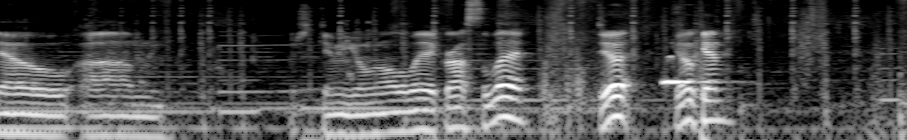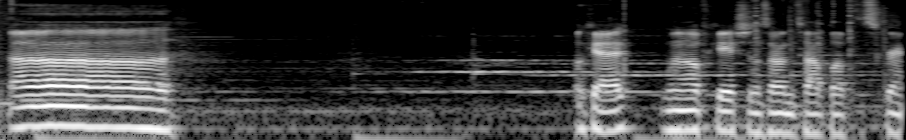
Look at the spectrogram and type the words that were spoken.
no. Um, Kimmy going all the way across the way. Do it. Go, Kim. Uh. Okay. Notifications are on the top left of the screen.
